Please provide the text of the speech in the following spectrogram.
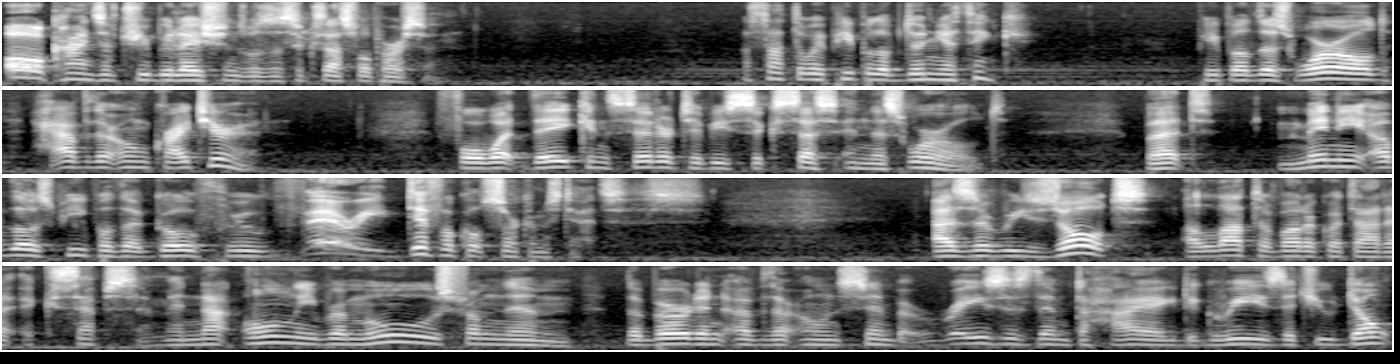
all kinds of tribulations was a successful person? That's not the way people of dunya think. People of this world have their own criterion for what they consider to be success in this world. But many of those people that go through very difficult circumstances, as a result, Allah Ta'ala accepts them and not only removes from them the burden of their own sin, but raises them to higher degrees that you don't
